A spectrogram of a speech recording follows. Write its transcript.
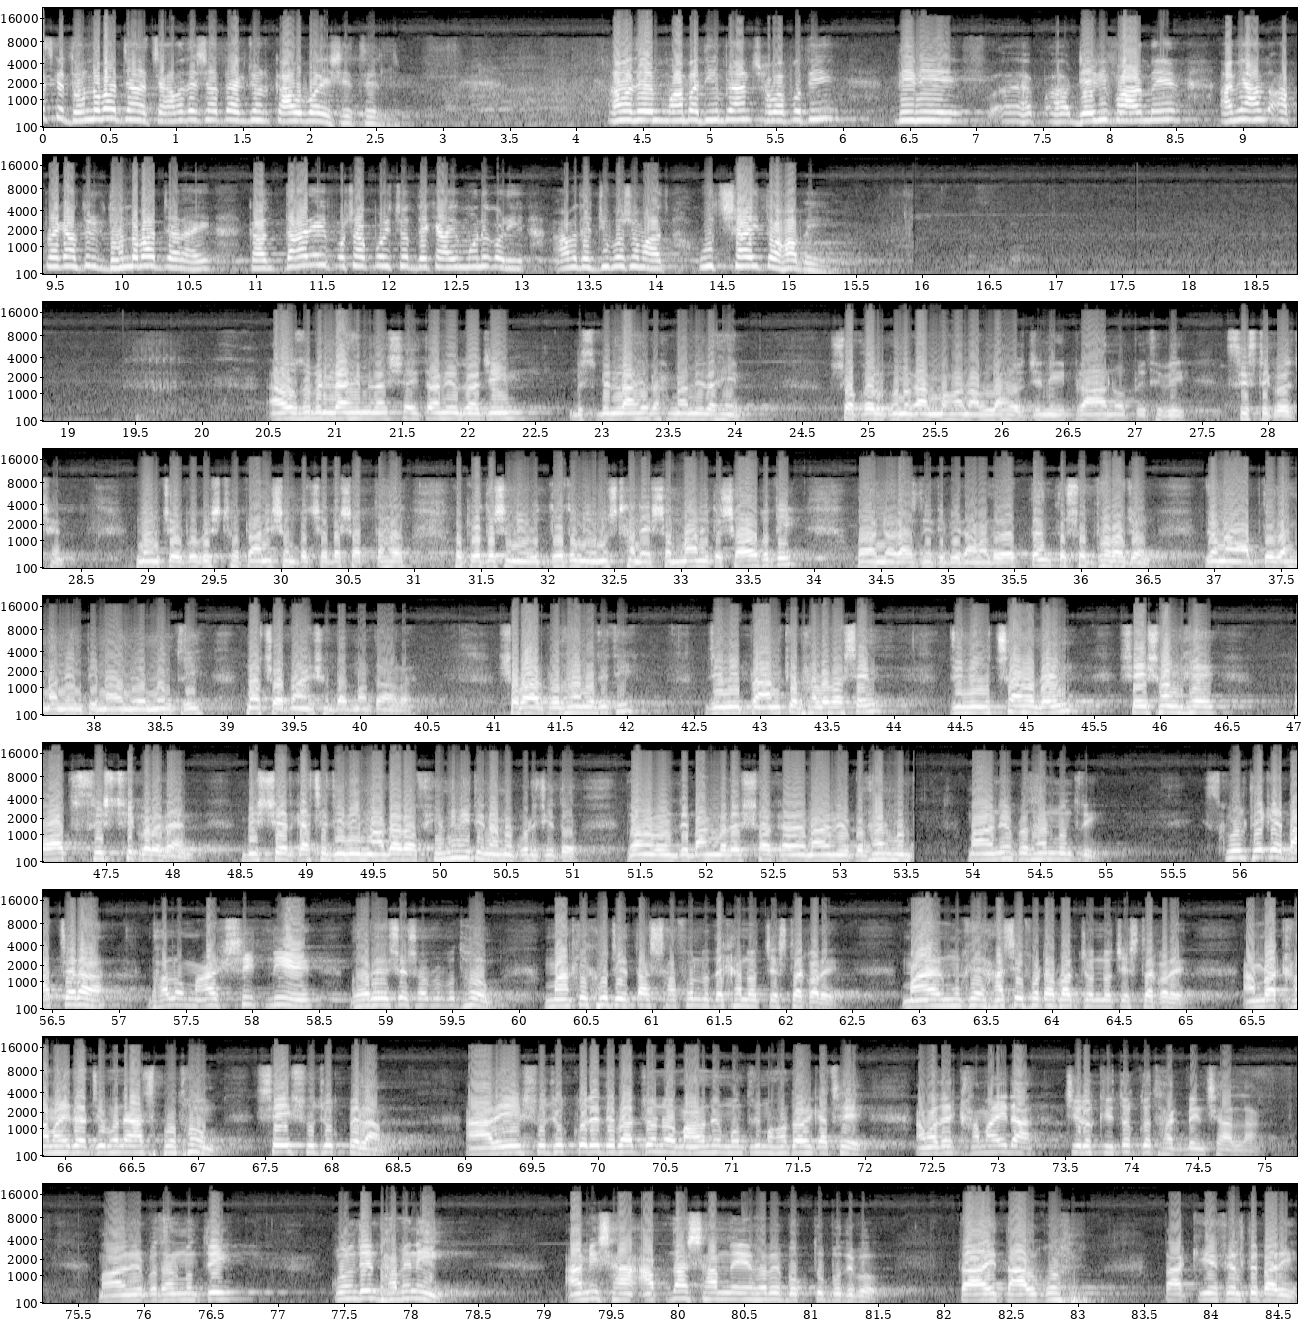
আজকে ধন্যবাদ জানাচ্ছি। আমাদের সাথে একজন কাউবয় এসেছেন। আমাদের মোহাম্মদ ইমরান সভাপতি, তিনি ডেয়ারি ফার্মের আমি আপনাকে আন্তরিক ধন্যবাদ জানাই, কারণ তার এই পোশাক পরিচ্ছদ দেখে আমি মনে করি আমাদের যুব সমাজ উৎসাহিত হবে। রাজিম। বিসমিল্লাহির রহমানির রহিম। সকল গুণগান মহান আল্লাহর যিনি প্রাণ ও পৃথিবী সৃষ্টি করেছেন। মঞ্চে উপবিষ্ট প্রাণী সম্পদ সেবা সপ্তাহ ও প্রদর্শনী উদ্বোধনী অনুষ্ঠানে সম্মানিত সভাপতি অন্য রাজনীতিবিদ আমাদের অত্যন্ত শ্রদ্ধাভাজন জনাব আব্দুর রহমান, এমপি, মাননীয় মন্ত্রী, মৎস্য প্রাণী সম্পদ মন্ত্রণালয়। সবার প্রধান অতিথি, যিনি প্রাণকে ভালোবাসেন, যিনি উৎসাহ দেন, সেই সঙ্গে পথ সৃষ্টি করে দেন। বিশ্বের কাছে যিনি মাদার অফ হিউম্যানিটি নামে পরিচিত, গণতন্ত্রী বাংলাদেশ সরকারের মাননীয় প্রধানমন্ত্রী। মাননীয় প্রধানমন্ত্রী, স্কুল থেকে বাচ্চারা ভালো মার্কশিট নিয়ে ঘরে এসে সর্বপ্রথম মাকে খুঁজে তার সাফল্য দেখানোর চেষ্টা করে। মায়ের মুখে হাসি ফোটাবার জন্য চেষ্টা করে। আমরা খামাইদার জীবনে আজ প্রথম সেই সুযোগ পেলাম। আর এই সুযোগ করে দেবার জন্য মাননীয় মন্ত্রী মহোদয়ের কাছে আমাদের খামাইরা চিরকৃতজ্ঞ থাকবে ইনশাআল্লাহ। মাননীয় প্রধানমন্ত্রী, কোনোদিন ভাবেনি আমি আপনার সামনে এভাবে বক্তব্য দেব। তাই তালগোল পাকিয়ে ফেলতে পারি।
